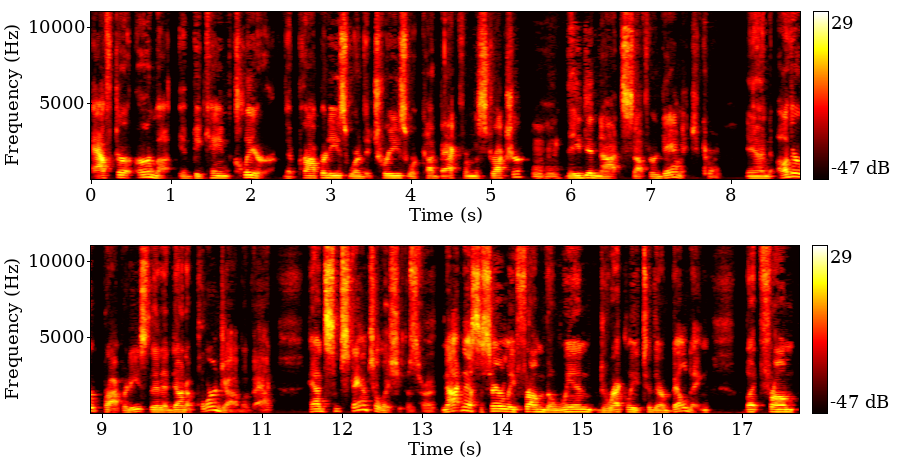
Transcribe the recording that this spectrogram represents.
after Irma, it became clear that properties where the trees were cut back from the structure, hmm they did not suffer damage. Correct. And other properties that had done a poor job of that had substantial issues That's right. not necessarily from the wind directly to their building, but from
